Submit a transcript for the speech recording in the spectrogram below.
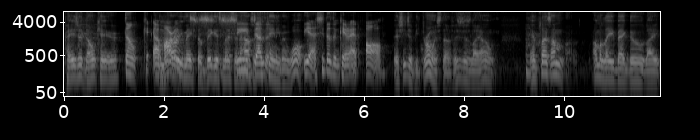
Peja don't care. Don't care. Uh, Amari, Amari makes the biggest mess in the house, and she can't even walk. Yeah, she doesn't care at all. Yeah, she just be throwing stuff. It's just like I don't. And plus, I'm I'm a laid back dude. Like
